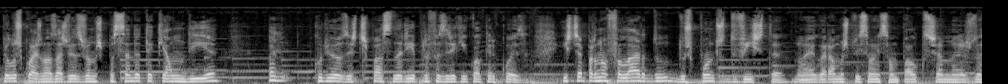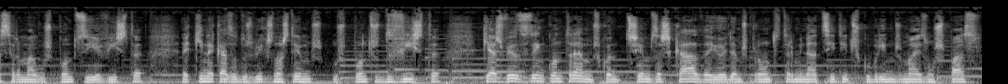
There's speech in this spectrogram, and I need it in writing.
pelos quais nós às vezes vamos passando até que há um dia. Olha, curioso, este espaço daria para fazer aqui qualquer coisa. Isto é para não falar do, dos pontos de vista, não é? Agora há uma exposição em São Paulo que se chama José Saramago Os Pontos e a Vista. Aqui na Casa dos Bicos nós temos os pontos de vista que às vezes encontramos quando descemos a escada e olhamos para um determinado sítio e descobrimos mais um espaço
